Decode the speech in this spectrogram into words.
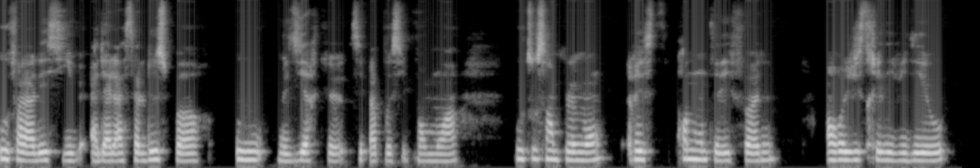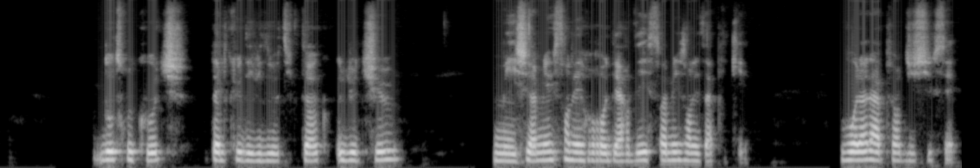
ou faire la lessive, aller à la salle de sport, ou me dire que c'est pas possible pour moi, ou tout simplement prendre mon téléphone, enregistrer des vidéos d'autres coachs, tels que des vidéos TikTok ou YouTube, mais jamais sans les regarder, jamais sans les appliquer. Voilà la peur du succès.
